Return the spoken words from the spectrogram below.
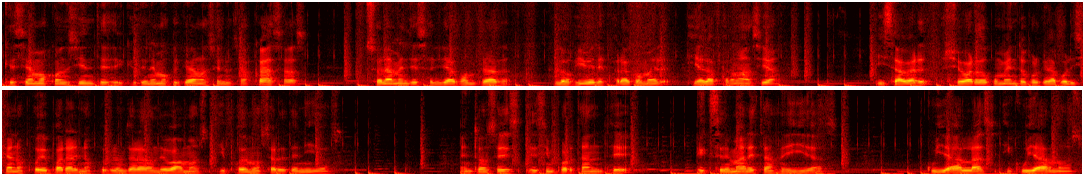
que seamos conscientes de que tenemos que quedarnos en nuestras casas, solamente salir a comprar los víveres para comer y a la farmacia y saber llevar documento porque la policía nos puede parar y nos puede preguntar a dónde vamos y podemos ser detenidos. Entonces es importante extremar estas medidas, cuidarlas y cuidarnos.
